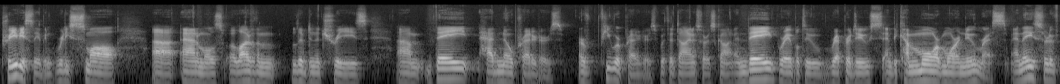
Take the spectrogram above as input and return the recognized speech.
previously had been really small uh, animals, a lot of them lived in the trees, um, they had no predators or fewer predators with the dinosaurs gone and they were able to reproduce and become more and more numerous and they sort of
